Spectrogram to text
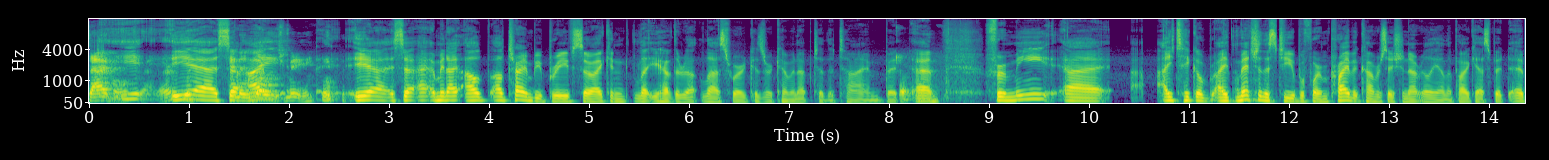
rather yeah, so and I- indulge me Yeah, so I I mean, I, I'll I'll try and be brief so I can let you have the last word because we're coming up to the time. But Okay. um, for me, uh, I take a. I've mentioned this to you before in private conversation, not really on the podcast, but uh,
